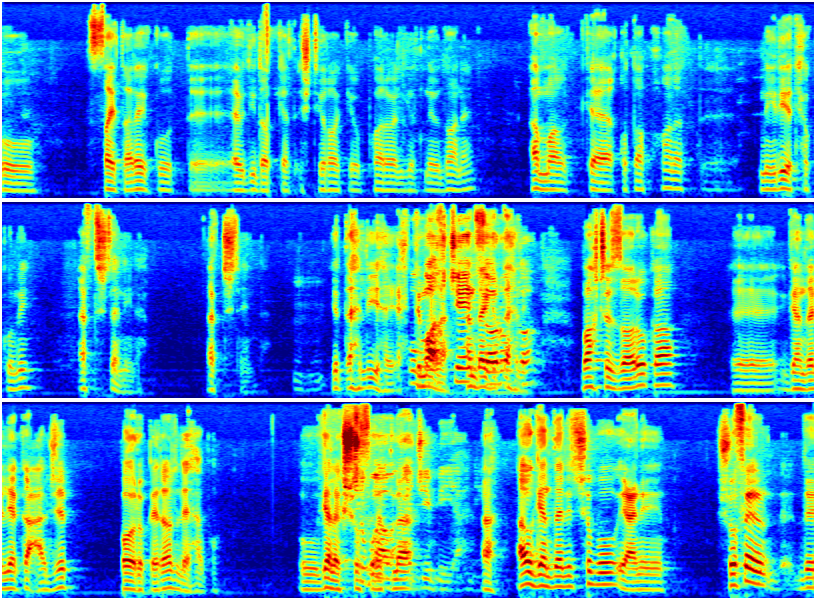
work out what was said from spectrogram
و سایتەرەی و ئەودیدا بکات شتیراکی و پارەوەلگرت نێودانە ئەمما کە قوتابخانت میریت حکومی ئەف تشتێنینە ئەف تشتێنە یتەهلی هەیە احتیمالە باخچە زارۆکە گەندەلیەکە عجب پاروپێرار لێ هەبوو و gelek şoförler ew genderî çi bû yani şoför de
